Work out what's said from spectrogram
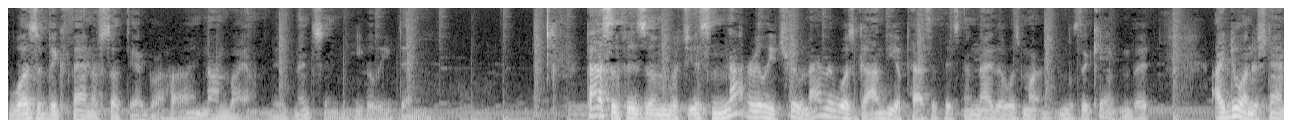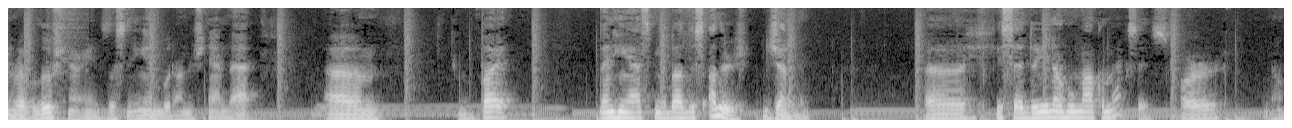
was a big fan of satyagraha and nonviolent movements, and he believed in pacifism, which is not really true. Neither was Gandhi a pacifist, and neither was Martin Luther King. But I do understand revolutionaries listening in would understand that. Um, but then he asked me about this other gentleman. Uh, he said, "Do you know who Malcolm X is?" Or, you know,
